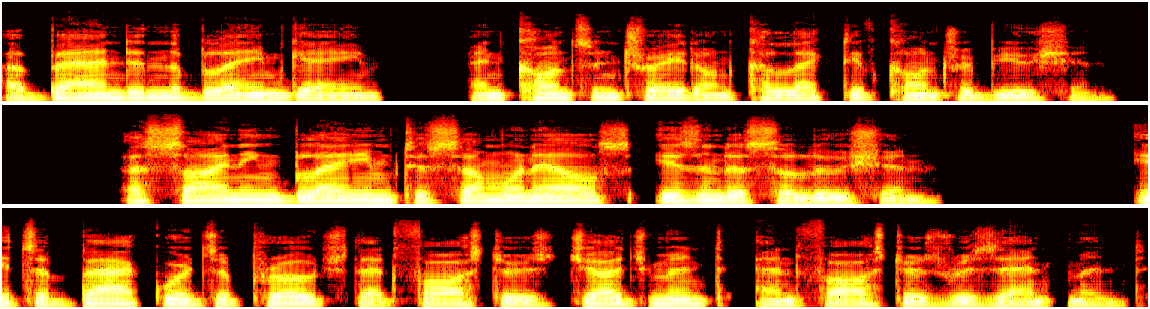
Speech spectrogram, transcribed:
abandon the blame game and concentrate on collective contribution. Assigning blame to someone else isn't a solution, it's a backwards approach that fosters judgment and fosters resentment.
